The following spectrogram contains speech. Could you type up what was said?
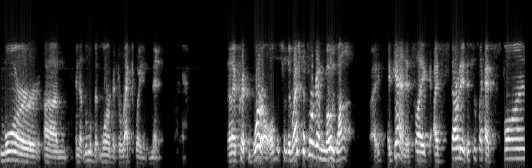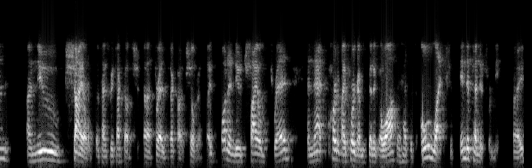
more um, in a little bit more of a direct way in a minute. Then I print world, so the rest of the program moves on right? Again, it's like I started, this is like I spawned a new child. Sometimes we talk about uh, threads, we talk about children. I spawned a new child thread, and that part of my program is going to go off and has its own life. It's independent from me, right?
